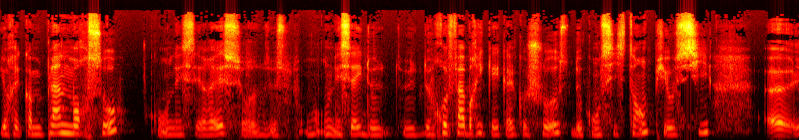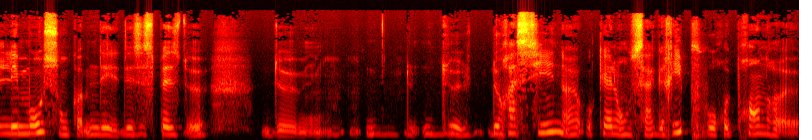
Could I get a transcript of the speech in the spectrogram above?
y aurait comme plein de morceaux qu'on essaierait sur, on essaye de, de, refabriquer quelque chose de consistant. Puis aussi, les mots sont comme des, des espèces de, de, de, racines auxquelles on s'agrippe pour reprendre,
